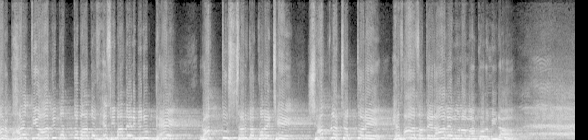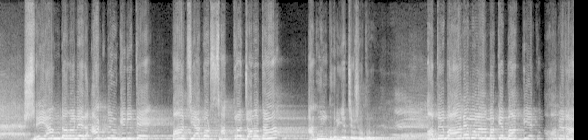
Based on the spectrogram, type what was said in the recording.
আর ভারতীয় আধিপত্যবাদ ও ফেসিবাদের বিরুদ্ধে রক্ত উৎসর্গ করেছে শাপলা চত্বরে হেফাজতের আলেমোলামা কর্মীরা। সেই আন্দোলনের আগ্নেয়গিরিতে পাঁচই আগস্ট ছাত্র জনতা আগুন ধরিয়েছে শুধু। অতএব আলেমুল আমাকে বাদ দিয়ে কোনো হবে না।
